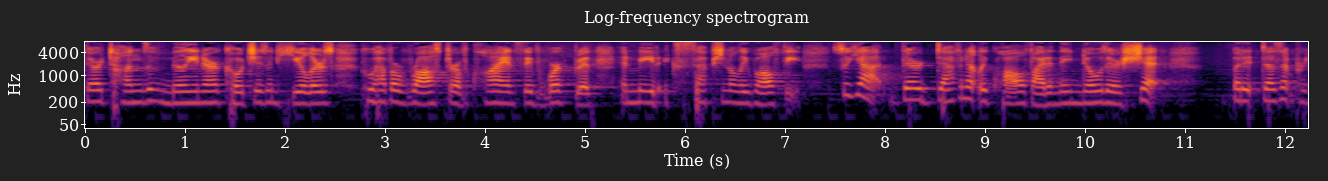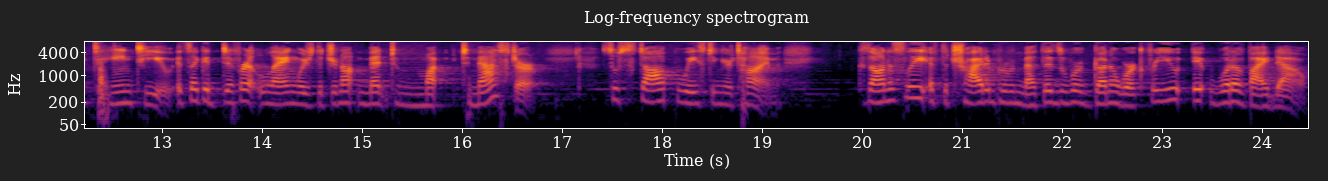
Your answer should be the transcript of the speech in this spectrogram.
there are tons of millionaire coaches and healers who have a roster of clients they've worked with and made exceptionally wealthy. So, yeah, they're definitely qualified and they know their shit but it doesn't pertain to you. It's like a different language that you're not meant to ma- to master. So stop wasting your time. Because honestly, if the tried and proven methods were gonna work for you, it would have by now.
